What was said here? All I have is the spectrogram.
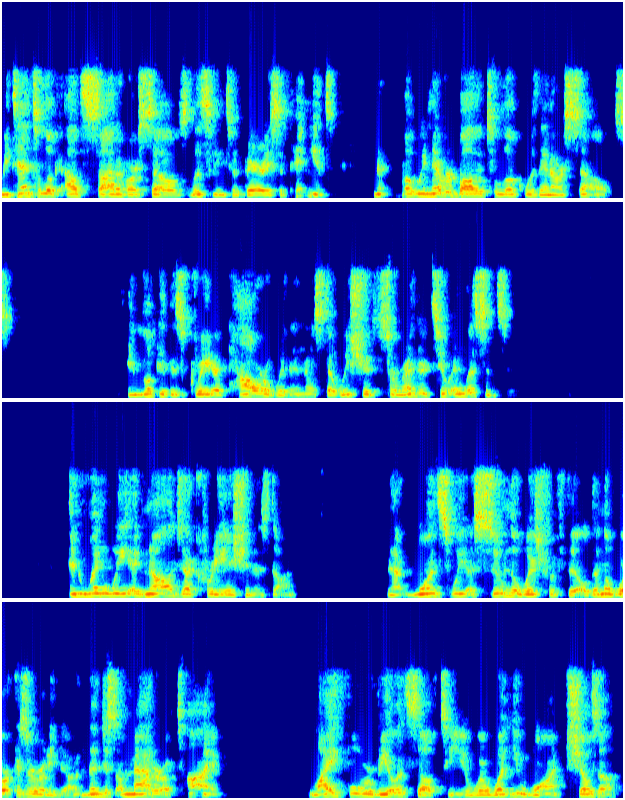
We tend to look outside of ourselves, listening to various opinions, but we never bother to look within ourselves and look at this greater power within us that we should surrender to and listen to. And when we acknowledge that creation is done, that once we assume the wish fulfilled, then the work is already done, then just a matter of time, life will reveal itself to you where what you want shows up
